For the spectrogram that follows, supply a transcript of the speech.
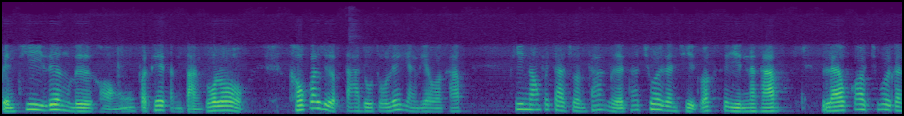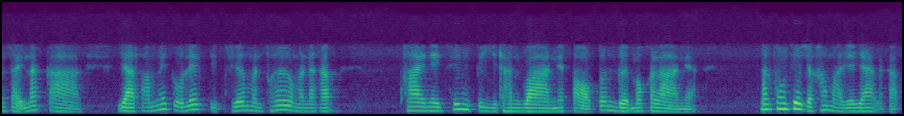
เป็นที่เรื่องลือของประเทศต่างๆ ทั่วโลกเขาก็เหลือบตาดูตัวเลขอย่างเดียวอะครับพี่น้องประชาชนภาคเหนือถ้าช่วยกันฉีดวัคซีนนะครับ แล้วก็ช่วยกันใส่หน้ากากอย่าทำให้ตัวเลขติดเชื้อมันเพิ่มอะนะครับ ภายในสิ้นปีธันวาเนี่ยต่อต้นเดือนมกราเนี่ย นักท่องเที่ยวจะเข้ามาเยอะแยะเลยครับ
